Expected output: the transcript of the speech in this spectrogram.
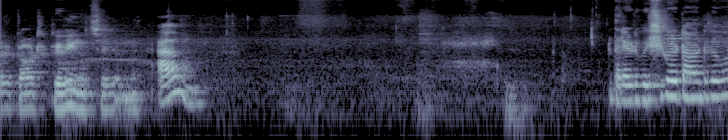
একটু টমেটো ক্রেভিং হচ্ছে এই জন্য। তাহলে একটু বেশি করে টমেটো দেবো।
